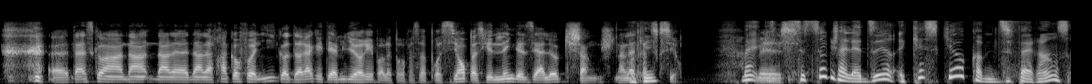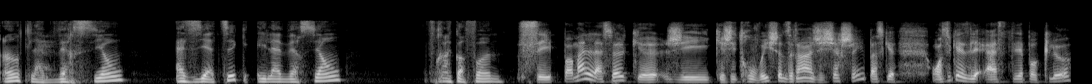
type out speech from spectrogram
Euh, tandis que dans, dans la, dans la francophonie, Goldorak a été amélioré par le professeur Procyon parce qu'il y a une ligne de dialogue qui change dans la traduction. Ben, Mais- c'est ça que j'allais dire. Qu'est-ce qu'il y a comme différence entre la version asiatique et la version francophone? c'est pas mal la seule que j'ai que j'ai trouvée, je te dirais, j'ai cherché parce que on sait qu'à cette époque-là,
